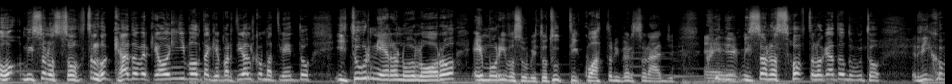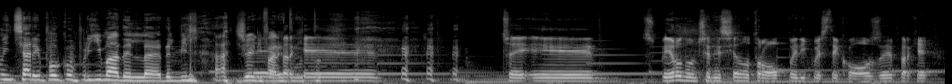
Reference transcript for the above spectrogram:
o mi sono soft lockato perché ogni volta che partiva il combattimento i turni erano loro e morivo subito, tutti i quattro i personaggi. Quindi Eh. mi sono soft lockato, ho dovuto ricominciare poco prima del, del villaggio e Eh, rifare perché... tutto. cioè, eh, spero non ce ne siano troppe di queste cose, perché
